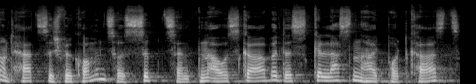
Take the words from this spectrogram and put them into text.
und herzlich willkommen zur 17. Ausgabe des Gelassenheit Podcasts,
